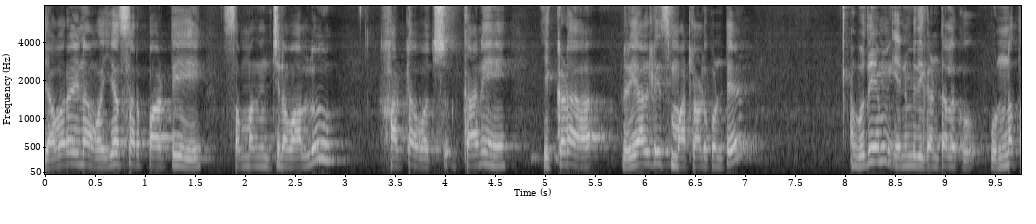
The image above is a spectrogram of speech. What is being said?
ఎవరైనా వైఎస్ఆర్ పార్టీ సంబంధించిన వాళ్ళు హర్ట్ అవ్వచ్చు. కానీ ఇక్కడ రియాలిటీస్ మాట్లాడుకుంటే ఉదయం ఎనిమిది గంటలకు ఉన్నత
